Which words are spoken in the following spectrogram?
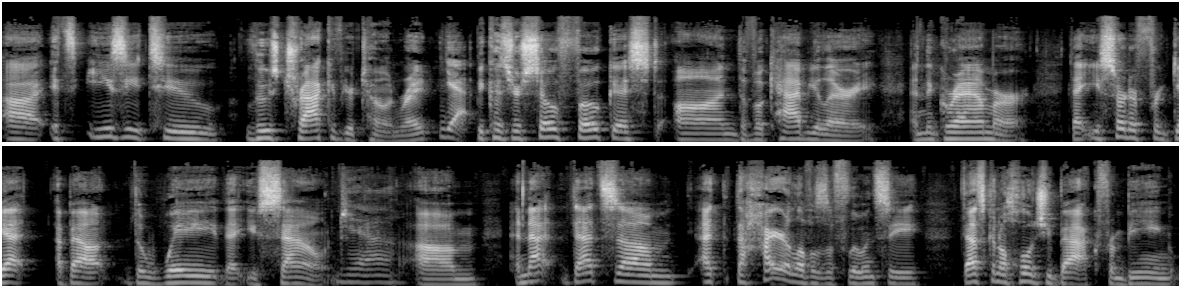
uh, it's easy to lose track of your tone, right? Yeah. Because you're so focused on the vocabulary and the grammar that you sort of forget about the way that you sound. Yeah. Um, and that that's um, at the higher levels of fluency, that's going to hold you back from being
